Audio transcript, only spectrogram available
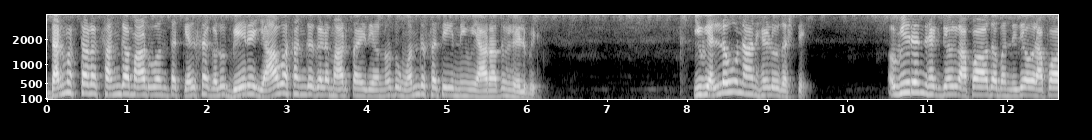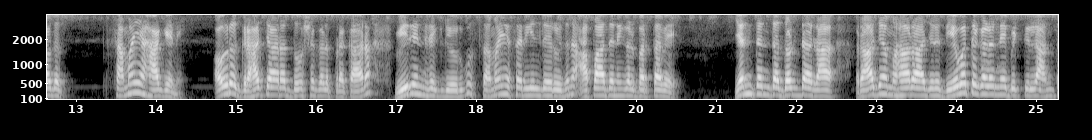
ಧರ್ಮಸ್ಥಳ ಸಂಘ ಮಾಡುವಂಥ ಕೆಲಸಗಳು ಬೇರೆ ಯಾವ ಸಂಘಗಳು ಮಾಡ್ತಾ ಇದೆ ಅನ್ನೋದು ಒಂದು ಸತಿ ನೀವು ಯಾರಾದರೂ ಹೇಳಿಬಿಡಿ. ಇವೆಲ್ಲವೂ ನಾನು ಹೇಳೋದಷ್ಟೇ. ವೀರೇಂದ್ರ ಹೆಗ್ಡೆಯವ್ರಿಗೆ ಅಪವಾದ ಬಂದಿದೆ, ಅವರ ಅಪವಾದ ಸಮಯ ಹಾಗೇನೆ. ಅವರ ಗ್ರಹಚಾರ ದೋಷಗಳ ಪ್ರಕಾರ ವೀರೇಂದ್ರ ಹೆಗ್ಡೆಯವ್ರಿಗೂ ಸಮಯ ಸರಿ ಇಲ್ಲದೆ ಇರೋದನ್ನು ಆಪಾದನೆಗಳು ಬರ್ತವೆ. ಎಂತೆಂಥ ದೊಡ್ಡ ರಾಜ ಮಹಾರಾಜರ ದೇವತೆಗಳನ್ನೇ ಬಿಟ್ಟಿಲ್ಲ, ಅಂಥ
